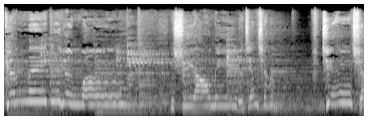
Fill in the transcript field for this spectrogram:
更美的愿望，需要你的坚强，坚强。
